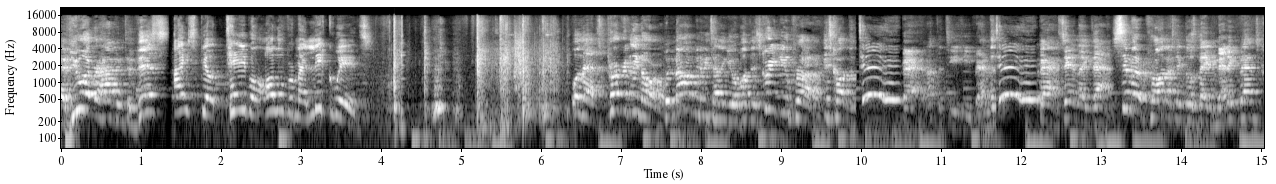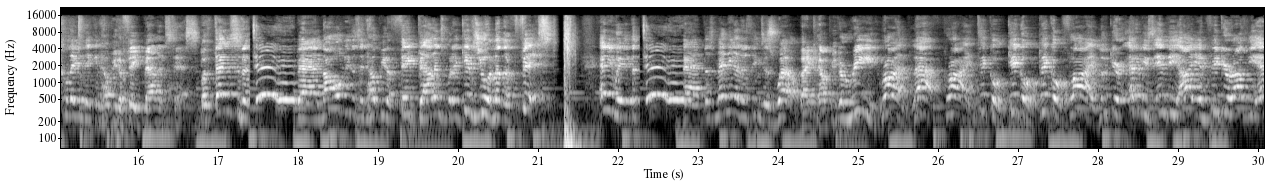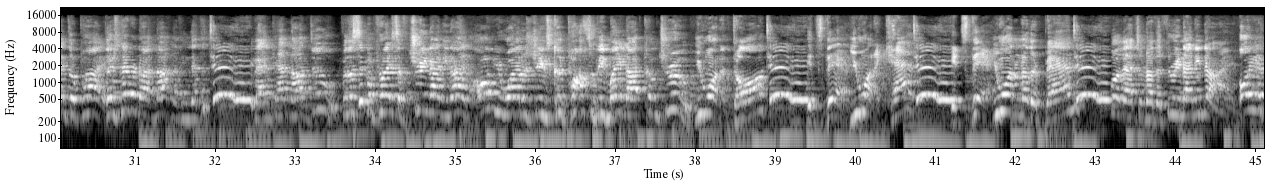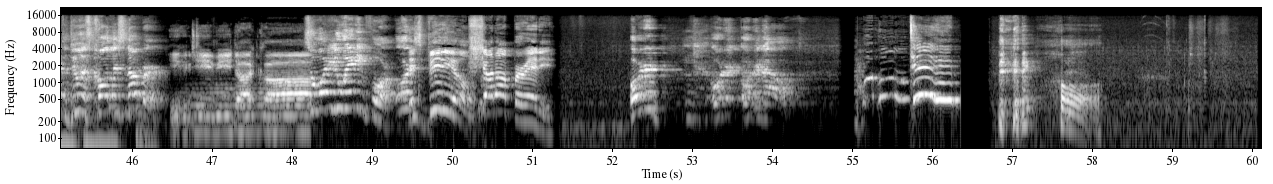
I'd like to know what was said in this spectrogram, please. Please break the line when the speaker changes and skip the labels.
Have you ever happened to this? I spilled table all over my liquids. Well, that's perfectly normal. But now I'm going to be telling you about this great new product. It's called the TeeHee band, not the TV band, the TeeHee band. Say it like that. Similar products like those magnetic bands claim they can help you to fake balance tests. But thanks to the TeeHee band, not only does it help you to fake balance, but it gives you another fist. Anyway, the TeeHee band does many other things as well, like help you to read, run, laugh, cry, fly, look your enemies in the eye and figure out the end of pi. There's never not not nothing that the T band cannot do. For the simple price of $3.99, all of your wildest dreams could possibly might not come true. You want a dog? It's there. You want a cat? It's there. You want another band? Well, that's another $3.99. All you have to do is call this number.
HigaTV.com.
So what are you waiting for? Order
This video! Shut up already!
Order, order, order now.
